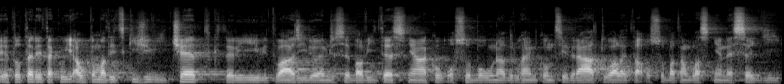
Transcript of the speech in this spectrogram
Je to tedy takový automatický živý chat, který vytváří dojem, že se bavíte s nějakou osobou na druhém konci drátu, ale ta osoba tam vlastně nesedí.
